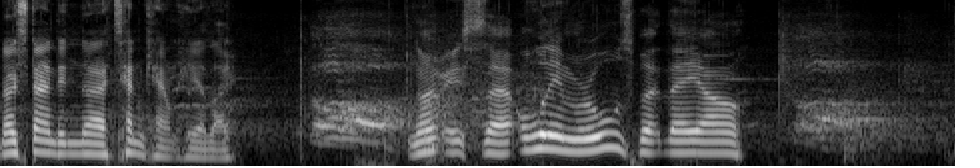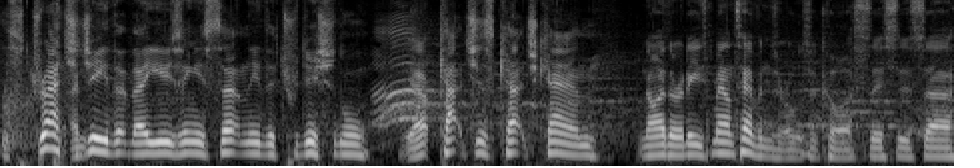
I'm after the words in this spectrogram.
No standing uh, 10 count here, though. No, it's uh, all in rules, but they are. The strategy that they're using is certainly the traditional Yep. catch as catch can. Neither of these Mountevans rules, of course. This is uh,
